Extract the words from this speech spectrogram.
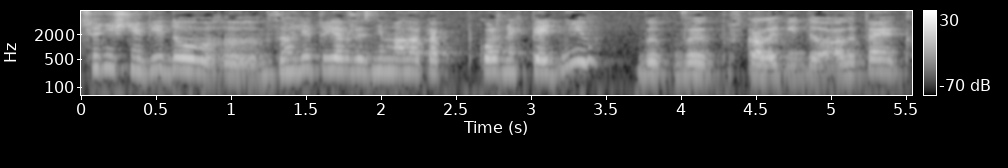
сьогоднішнє відео, е, взагалі-то я вже знімала так кожних 5 днів, ви- випускала відео, але так як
